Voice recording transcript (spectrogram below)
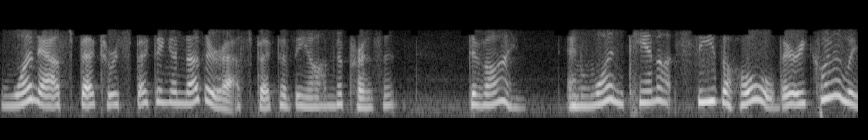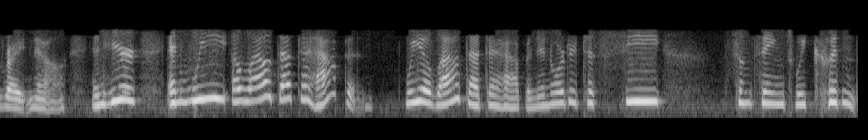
one aspect respecting another aspect of the omnipresent divine. And one cannot see the whole very clearly right now. And here, and we allowed that to happen. We allowed that to happen in order to see some things we couldn't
